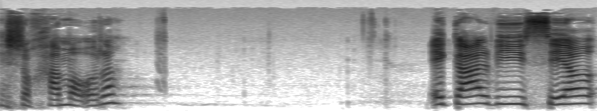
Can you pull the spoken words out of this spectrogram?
Ist doch Hammer, oder? Egal wie sehr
